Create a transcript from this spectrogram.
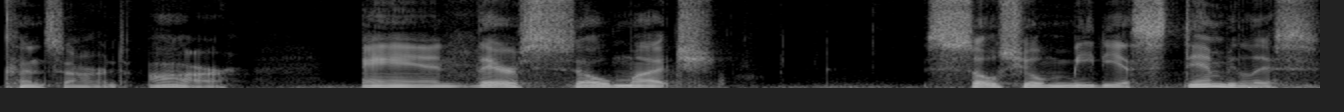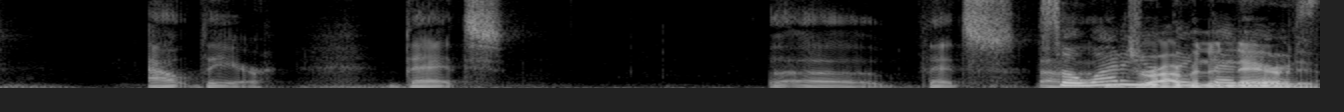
concerns are. And there's so much social media stimulus out there that's uh that's uh, So why do you driving think the that is? narrative.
